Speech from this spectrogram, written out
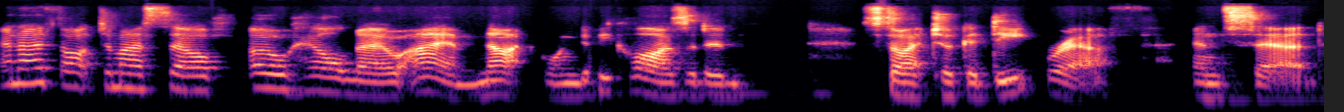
And I thought to myself, oh, hell no, I am not going to be closeted. So I took a deep breath and said,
